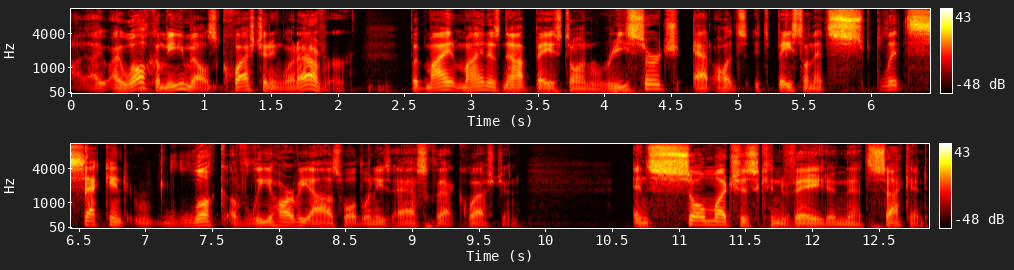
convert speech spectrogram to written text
I, I welcome emails questioning whatever. But mine, mine is not based on research at all. It's, it's based on that split second look of Lee Harvey Oswald when he's asked that question. And so much is conveyed in that second.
